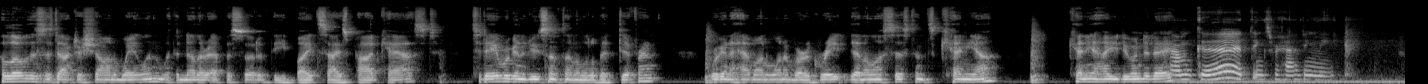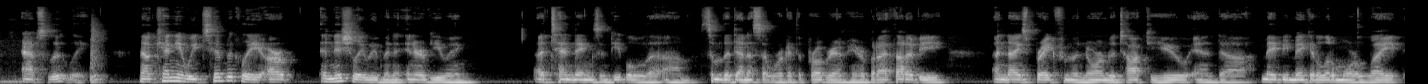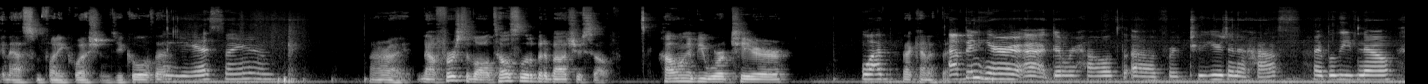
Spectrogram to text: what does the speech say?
Hello, this is Dr. Sean Whalen with another episode of the Bite Size Podcast. Today we're going to do something a little bit different. We're going to have on one of our great dental assistants, Kenia. Kenia, how are you doing today? I'm good. Thanks for having me. Absolutely. Now, Kenia, we typically are initially we've been interviewing attendings and people, um, some of the dentists that work at the program here, but I thought it'd be a nice break from the norm to talk to you and uh, maybe make it a little more light and ask some funny questions. You cool with that? Yes, I am. All right. Now, first of all, tell us a little bit about yourself. How long have you worked here? Well, I've, That kind of thing. I've been here at Denver Health uh, for two years and a half, I believe now.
